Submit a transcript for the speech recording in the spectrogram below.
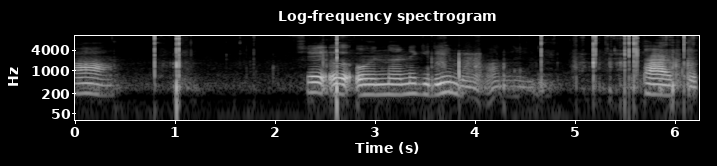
Aa. Şey e, oyunlarına gireyim mi? Anladım. Parkur.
